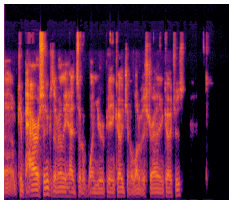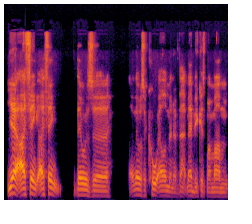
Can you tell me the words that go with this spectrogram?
um, comparison because I've only had sort of one European coach and a lot of Australian coaches. Yeah, I think I think there was a there was a cool element of that maybe because my mum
